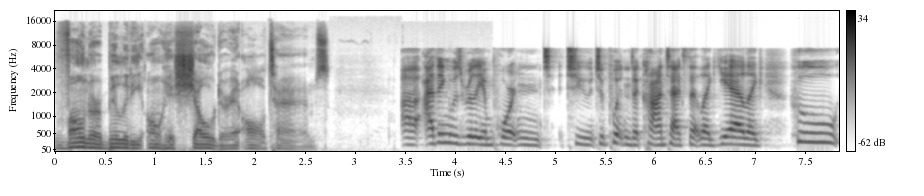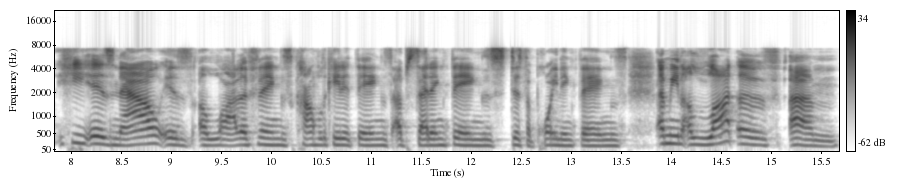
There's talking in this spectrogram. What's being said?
vulnerability on his shoulder at all times? Uh, I think it was really important to to put into context that like yeah like who he is now is a lot of things complicated things upsetting things disappointing things. I mean a lot of um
